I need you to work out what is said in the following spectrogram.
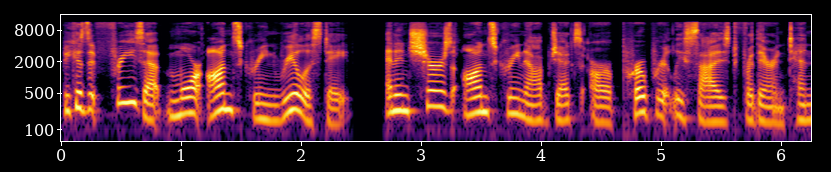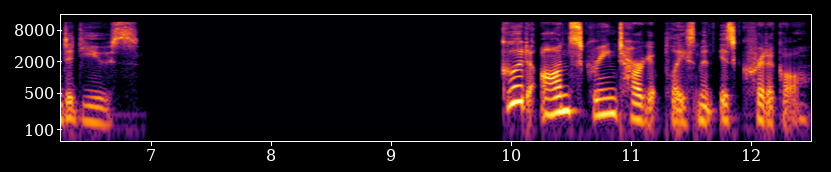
because it frees up more on screen real estate and ensures on screen objects are appropriately sized for their intended use. Good on screen target placement is critical.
